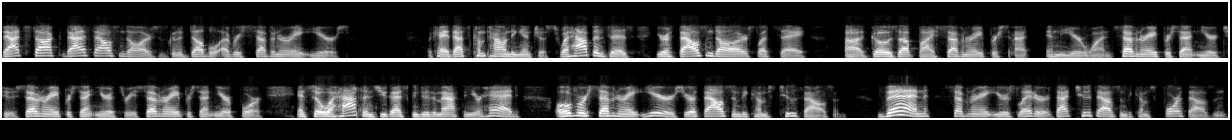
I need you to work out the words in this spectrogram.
that stock, that $1,000 is going to double every seven or eight years. Okay, that's compounding interest. What happens is your $1,000, let's say, uh, goes up by seven or eight percent in the year one, seven or eight percent in year two, seven or eight percent in year three, seven or eight percent in year four. And so what happens? You guys can do the math in your head. Over seven or eight years, your thousand becomes two thousand. Then seven or eight years later, that 2,000 becomes 4,000.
